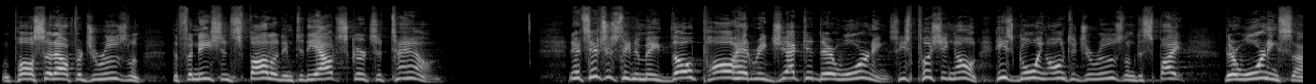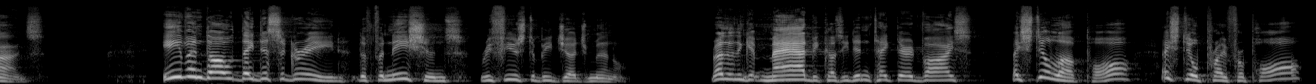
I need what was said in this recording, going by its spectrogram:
When Paul set out for Jerusalem, the Phoenicians followed him to the outskirts of town. And it's interesting to me, though Paul had rejected their warnings, he's pushing on. He's going on to Jerusalem despite their warning signs. Even though they disagreed, the Phoenicians refused to be judgmental. Rather than get mad because he didn't take their advice, they still love Paul. They still pray for Paul.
